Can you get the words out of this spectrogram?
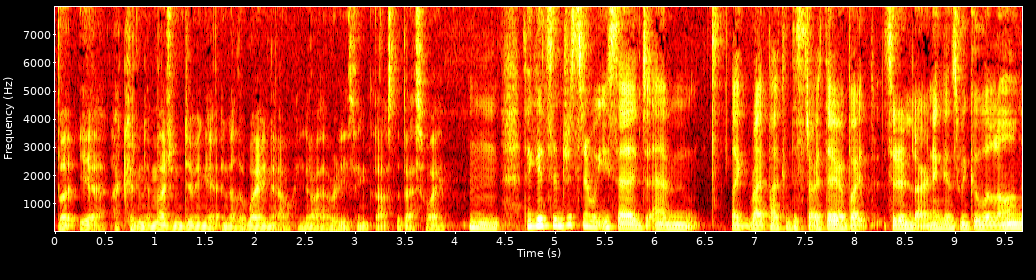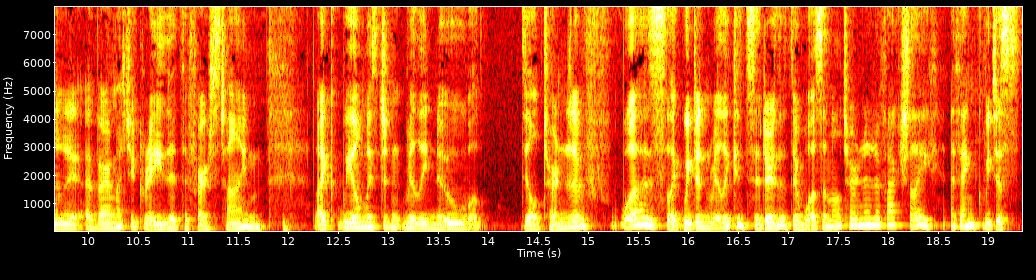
but yeah, I couldn't imagine doing it another way now. You know, I really think that's the best way. Mm. I think it's interesting what you said, um, like right back at the start there about sort of learning as we go along, and I, I very much agree that the first time, like we almost didn't really know what the alternative was. Like we didn't really consider that there was an alternative. Actually, I think we just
